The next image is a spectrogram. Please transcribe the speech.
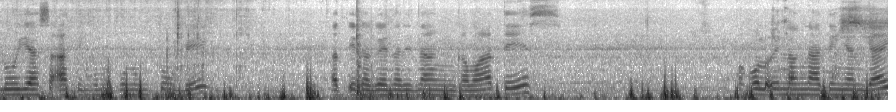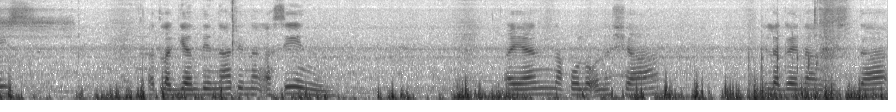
luya sa ating kumukulong tubig. At ilagay na rin ang kamatis. Pakuluin lang natin yan guys. At lagyan din natin ng asin. Ayan, nakulo na siya. Ilagay ang isda.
